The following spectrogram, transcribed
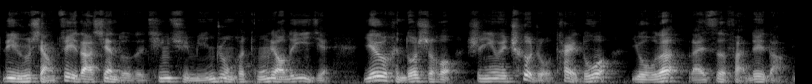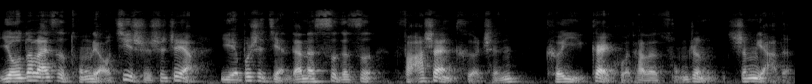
例如想最大限度地听取民众和同僚的意见，也有很多时候是因为掣肘太多，有的来自反对党，有的来自同僚。即使是这样，也不是简单的四个字“乏善可陈”。可以概括他的从政生涯的。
